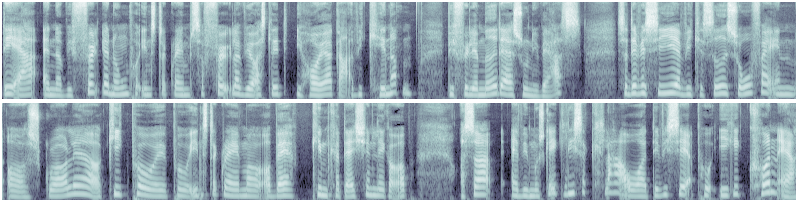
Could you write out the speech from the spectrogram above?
det er, at når vi følger nogen på Instagram, så føler vi også lidt i højere grad, at vi kender dem. Vi følger med i deres univers. Så det vil sige, at vi kan sidde i sofaen og scrolle og kigge på, øh, på Instagram og, og hvad Kim Kardashian lægger op. Og så er vi måske ikke lige så klar over, at det vi ser på ikke kun er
